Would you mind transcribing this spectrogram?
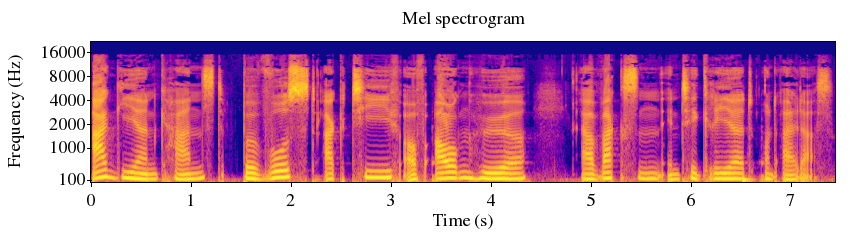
agieren kannst, bewusst, aktiv, auf Augenhöhe, erwachsen, integriert und all das.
